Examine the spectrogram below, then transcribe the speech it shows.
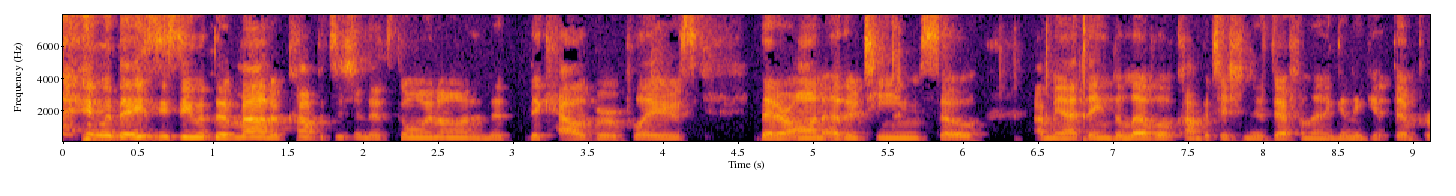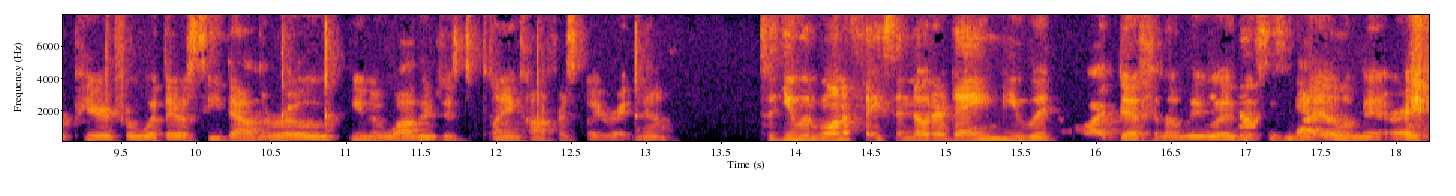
with the ACC with the amount of competition that's going on and the, the caliber of players that are on other teams. So I mean, I think the level of competition is definitely going to get them prepared for what they'll see down the road. You know, while they're just playing conference play right now. So you would want to face a Notre Dame? You would? Oh, I definitely would. This is my element, right?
